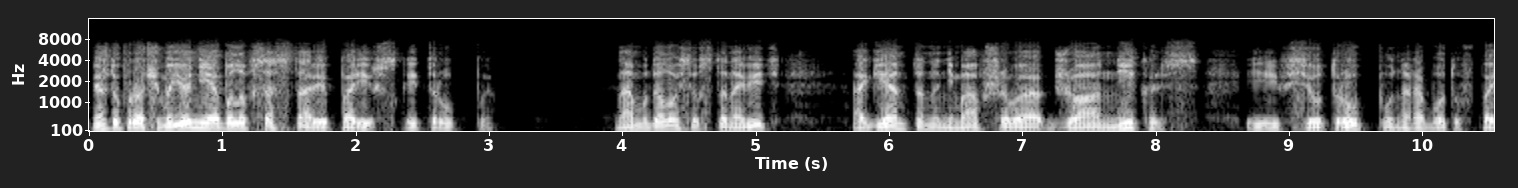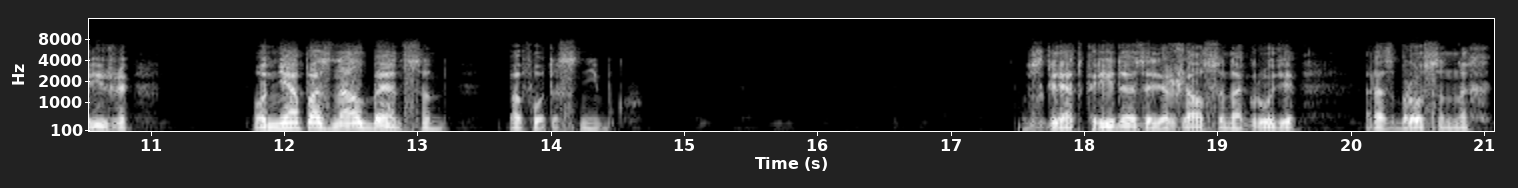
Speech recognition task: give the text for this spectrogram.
Между прочим, ее не было в составе парижской труппы. Нам удалось установить агента, нанимавшего Джоан Никольс, и всю труппу на работу в Париже. Он не опознал Бенсон по фотоснимку. Взгляд Крида задержался на груди разбросанных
